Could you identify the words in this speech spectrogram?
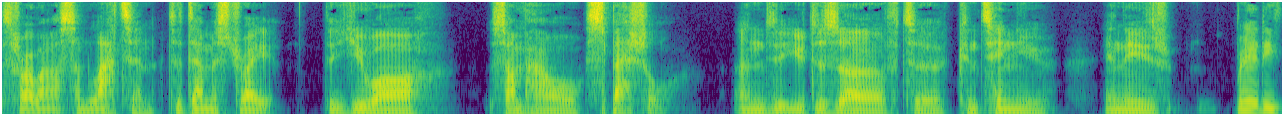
throw out some Latin to demonstrate that you are somehow special and that you deserve to continue in these really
